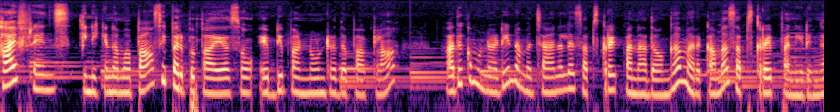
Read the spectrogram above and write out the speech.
ஹாய் ஃப்ரெண்ட்ஸ் இன்றைக்கி நம்ம பாசிப்பருப்பு பாயாசம் எப்படி பண்ணோன்றதை பார்க்கலாம். அதுக்கு முன்னாடி நம்ம சேனலை சப்ஸ்கிரைப் பண்ணாதவங்க மறக்காமல் சப்ஸ்கிரைப் பண்ணிவிடுங்க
